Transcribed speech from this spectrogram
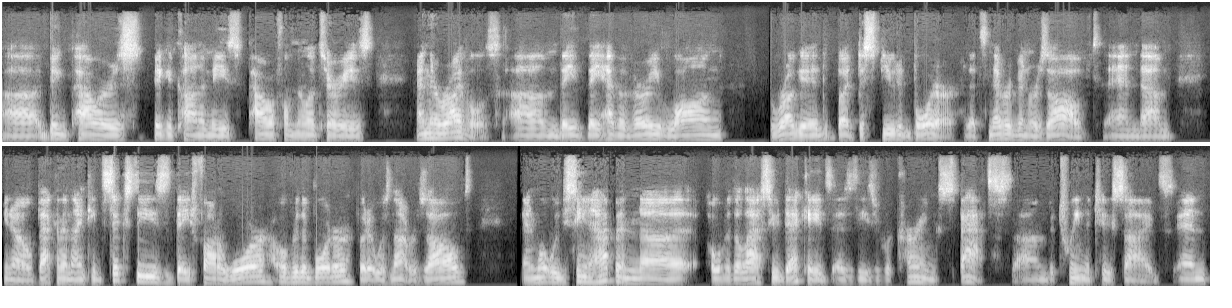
uh, big powers, big economies, powerful militaries and their rivals. Um, they they have a very long, rugged but disputed border that's never been resolved. And um, you know, back in the 1960s, they fought a war over the border, but it was not resolved. And what we've seen happen uh, over the last few decades as these recurring spats um, between the two sides. And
